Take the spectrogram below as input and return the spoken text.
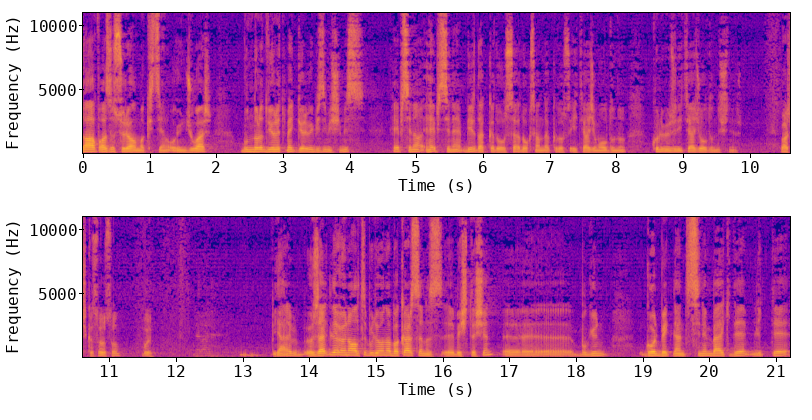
daha fazla süre almak isteyen oyuncu var. Bunları da yönetmek görevi bizim işimiz. Hepsine hepsine bir dakikada olsa, 90 dakikada olsa ihtiyacım olduğunu, kulübümüzün ihtiyacı olduğunu düşünüyorum. Başka sorusu? Buyurun. Yani özellikle ön altı bloğuna bakarsanız e, Beşiktaş'ın e, bugün gol beklentisinin belki de ligde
